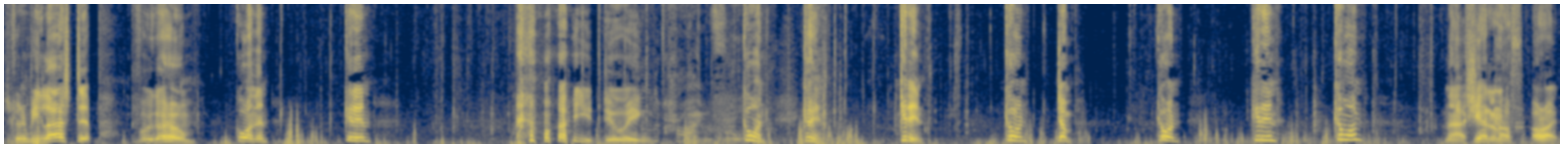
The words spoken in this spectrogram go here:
She's gonna be last dip before we go home. Go on then. Get in. what are you doing? Go on. Go in. Get in. Go on. Jump. Go on. Get in. Come on. Nah, she had enough. All right.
